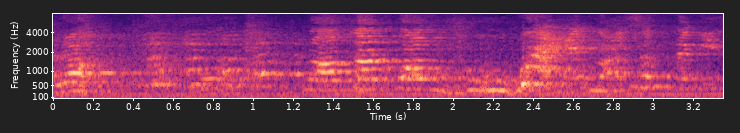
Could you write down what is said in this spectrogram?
Lah nonton wong duwek kok senengi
